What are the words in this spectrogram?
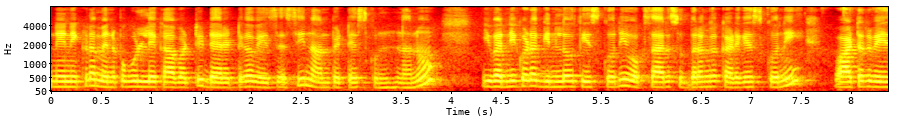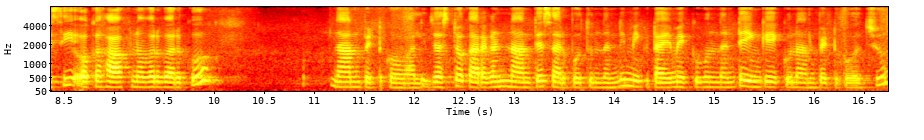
నేను ఇక్కడ మినపగుళ్ళే కాబట్టి డైరెక్ట్గా వేసేసి నానబెట్టేసుకుంటున్నాను ఇవన్నీ కూడా గిన్నెలో తీసుకొని ఒకసారి శుభ్రంగా కడిగేసుకొని వాటర్ వేసి ఒక హాఫ్ అన్ అవర్ వరకు నానపెట్టుకోవాలి. జస్ట్ ఒక అరగంట నానితే సరిపోతుందండి. మీకు టైం ఎక్కువ ఉందంటే ఇంకా ఎక్కువ నానపెట్టుకోవచ్చు.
